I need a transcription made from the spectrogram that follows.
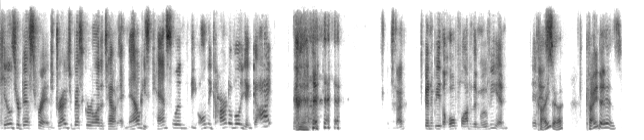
kills your best friend, drives your best girl out of town, and now he's canceling the only carnival you got." Is that going to be the whole plot of the movie? And it kinda, is. kinda, Kinda. is.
